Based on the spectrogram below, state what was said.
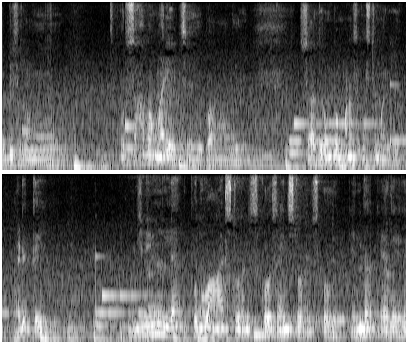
எப்படி சொல்லுவாங்க ஒரு சாபம் மாதிரி ஆயிடுச்சு அது பாவம் அவங்களுக்கு. ஸோ அது ரொம்ப மனசு கஷ்டமாக இருக்குது அடுத்து இன்ஜினியரிங் இல்லை பொதுவாக ஆர்ட்ஸ் ஸ்டூடெண்ட்ஸ்க்கோ சயின்ஸ் ஸ்டூடெண்ட்ஸ்க்கோ எந்த எதை எது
